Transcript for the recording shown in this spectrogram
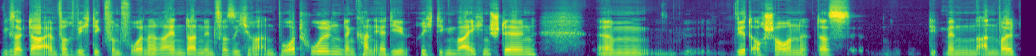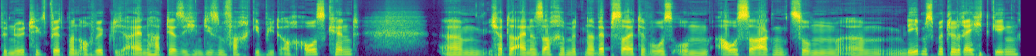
wie gesagt, da einfach wichtig von vornherein dann den Versicherer an Bord holen, dann kann er die richtigen Weichen stellen, ähm, wird auch schauen, dass die, wenn ein Anwalt benötigt wird, man auch wirklich einen hat, der sich in diesem Fachgebiet auch auskennt. Ähm, ich hatte eine Sache mit einer Webseite, wo es um Aussagen zum ähm, Lebensmittelrecht ging.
